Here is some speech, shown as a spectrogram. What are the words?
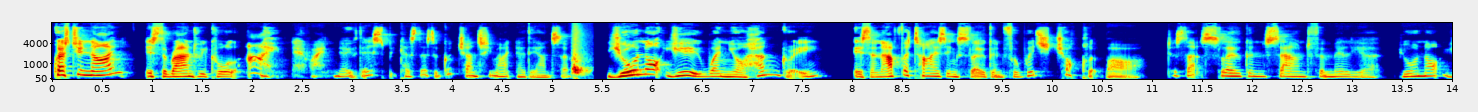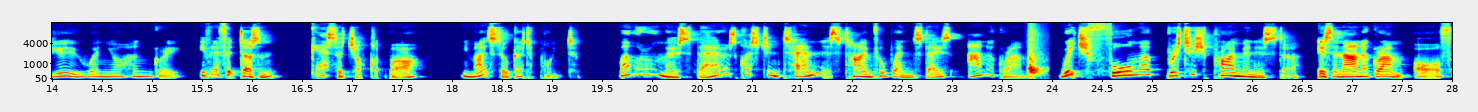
Question nine is the round we call I know I know this because there's a good chance you might know the answer. You're not you when you're hungry is an advertising slogan for which chocolate bar? Does that slogan sound familiar? You're not you when you're hungry. Even if it doesn't, guess a chocolate bar. You might still get a point. Well, we're almost there. As question 10, it's time for Wednesday's anagram. Which former British Prime Minister is an anagram of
